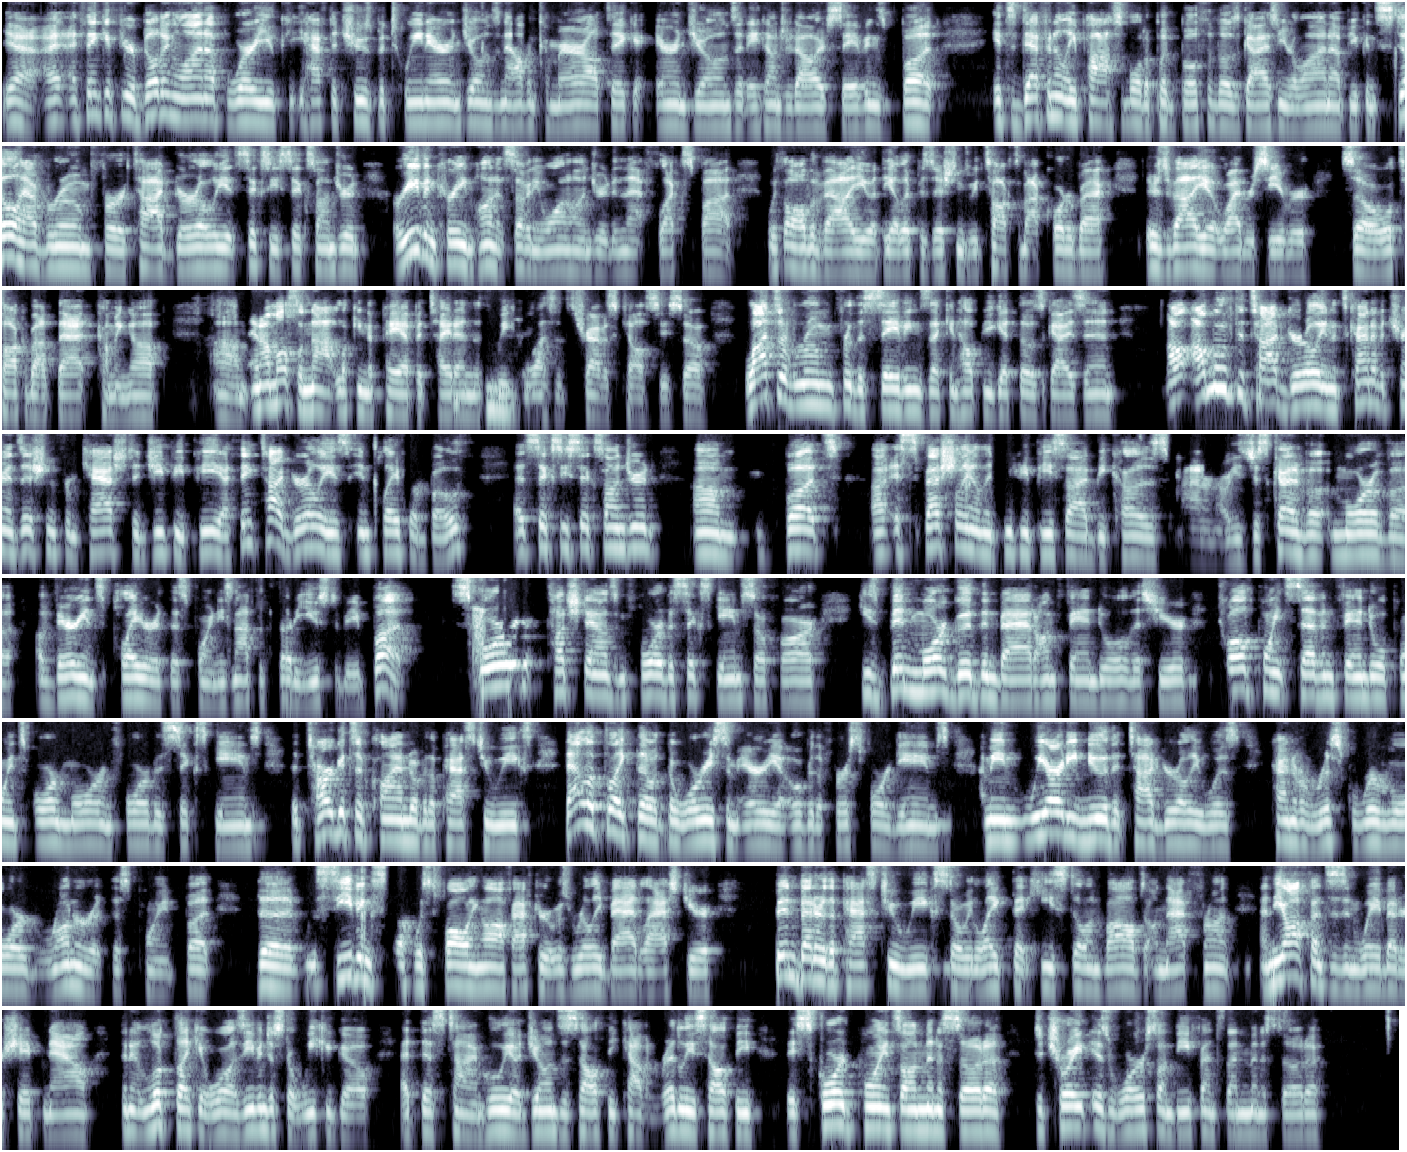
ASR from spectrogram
Yeah, I, I, think if you're building a lineup where you have to choose between Aaron Jones and Alvin Kamara, I'll take Aaron Jones at $800 savings. But it's definitely possible to put both of those guys in your lineup. You can still have room for Todd Gurley at 6,600 or even Kareem Hunt at 7,100 in that flex spot with all the value at the other positions. We talked about quarterback. There's value at wide receiver. So we'll talk about that coming up. Um, and I'm also not looking to pay up at tight end this week unless it's Travis Kelce. So lots of room for the savings that can help you get those guys in. I'll, I'll move to Todd Gurley, and it's kind of a transition from cash to GPP. I think Todd Gurley is in play for both at 6,600. Um, but uh, especially on the GPP side, because I don't know, he's just kind of a more of a, a variance player at this point. He's not the stud he used to be. But scored touchdowns in four of his six games so far. He's been more good than bad on FanDuel this year 12.7 FanDuel points or more in four of his six games. The targets have climbed over the past two weeks. That looked like the, the worrisome area over the first four games. I mean, we already knew that Todd Gurley was kind of a risk reward runner at this point, but the receiving stuff was falling off after it was really bad last year been better the past two weeks, so we like that he's still involved on that front. And the offense is in way better shape now than it looked like it was even just a week ago at this time. Julio Jones is healthy, Calvin Ridley's healthy. They scored points on Minnesota. Detroit is worse on defense than Minnesota.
